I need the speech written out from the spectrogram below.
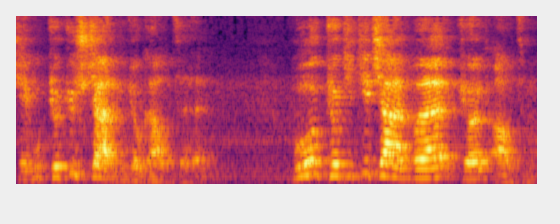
Şey bu kök 3 çarpı kök 6. Bu kök 2 çarpı kök 6 mı?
